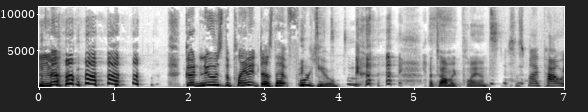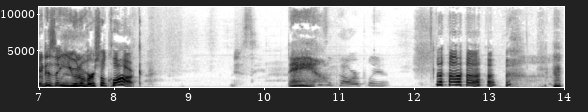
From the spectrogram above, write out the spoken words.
Good news, the planet does that for you. atomic plants. this is my power. It is a universal clock. Damn. it's a power plant.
